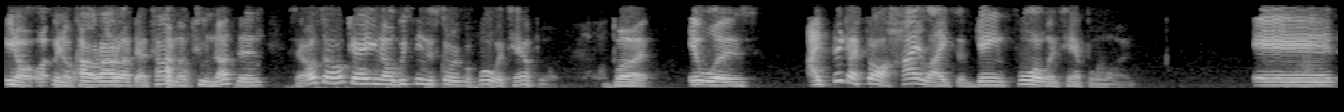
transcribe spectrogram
you know, uh, you know, Colorado at that time up two nothing. Said, oh, so okay, you know, we've seen the story before with Tampa, but it was, I think I saw highlights of Game Four when Tampa won, and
